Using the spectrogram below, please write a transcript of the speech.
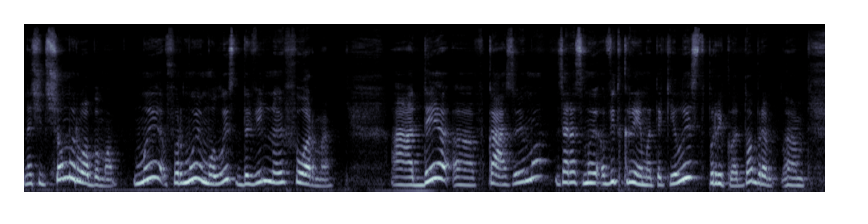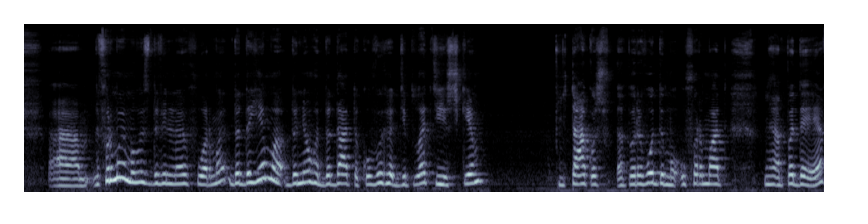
Значить, що ми робимо? Ми формуємо лист довільної форми, де вказуємо. Зараз ми відкриємо такий лист, приклад, добре. ем, Формуємо лист довільної форми, додаємо до нього додаток у вигляді платіжки, також е, переводимо у формат е, PDF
